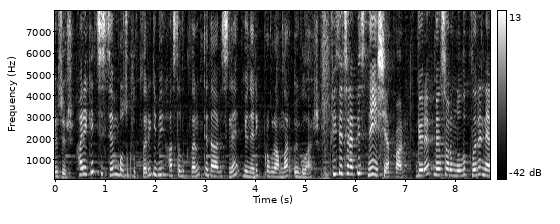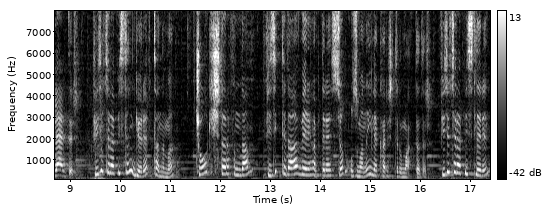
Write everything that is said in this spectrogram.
özür, hareket sistemi bozuklukları gibi hastalıkların tedavisine yönelik programlar uygular. Fizyoterapist ne iş yapar? Görev ve sorumlulukları nelerdir? Fizyoterapistin görev tanımı çoğu kişi tarafından fizik tedavi ve rehabilitasyon uzmanı ile karıştırılmaktadır. Fizyoterapistlerin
